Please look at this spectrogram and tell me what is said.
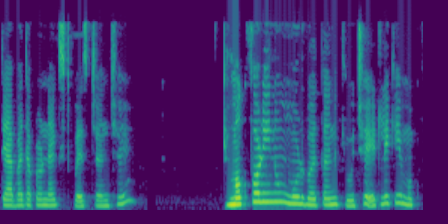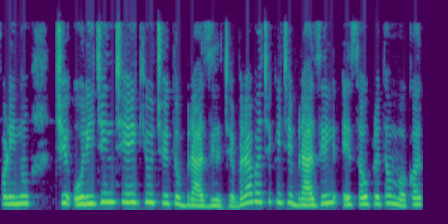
ત્યારબાદ આપણો નેક્સ્ટ ક્વેશ્ચન છે. મગફળીનું મૂળ વતન કયું છે? એટલે કે મગફળીનું જે ઓરિજિન છે એ કયું છે? તો બ્રાઝિલ છે. બરાબર છે કે જે બ્રાઝિલ એ સૌ પ્રથમ વખત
